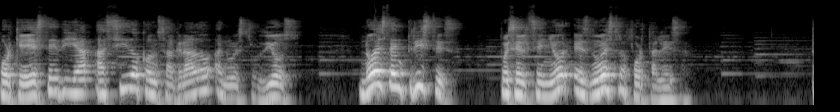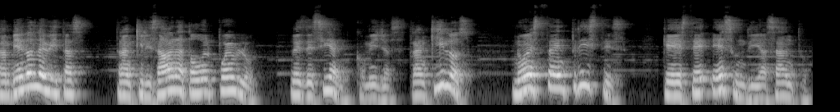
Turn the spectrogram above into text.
porque este día ha sido consagrado a nuestro Dios. No estén tristes, pues el Señor es nuestra fortaleza. También los levitas tranquilizaban a todo el pueblo, les decían, comillas, tranquilos, no estén tristes, que este es un día santo.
